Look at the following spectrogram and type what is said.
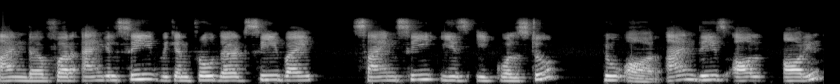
And uh, for angle C, we can prove that C by sine C is equals to 2R. And these all are in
